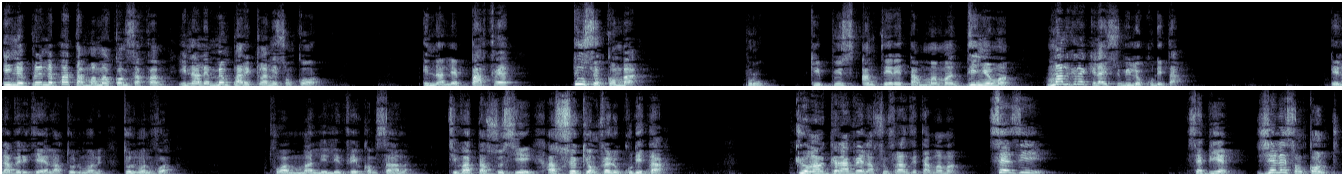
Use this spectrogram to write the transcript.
il ne prenait pas ta maman comme sa femme, il n'allait même pas réclamer son corps. Il n'allait pas faire tout ce combat pour qu'il puisse enterrer ta maman dignement, malgré qu'elle ait subi le coup d'État. Et la vérité est là, tout le monde, tout le monde voit. Toi, mal élevé comme ça, tu vas t'associer à ceux qui ont fait le coup d'État, qui ont aggravé la souffrance de ta maman. Saisis. C'est bien. Geler son compte.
